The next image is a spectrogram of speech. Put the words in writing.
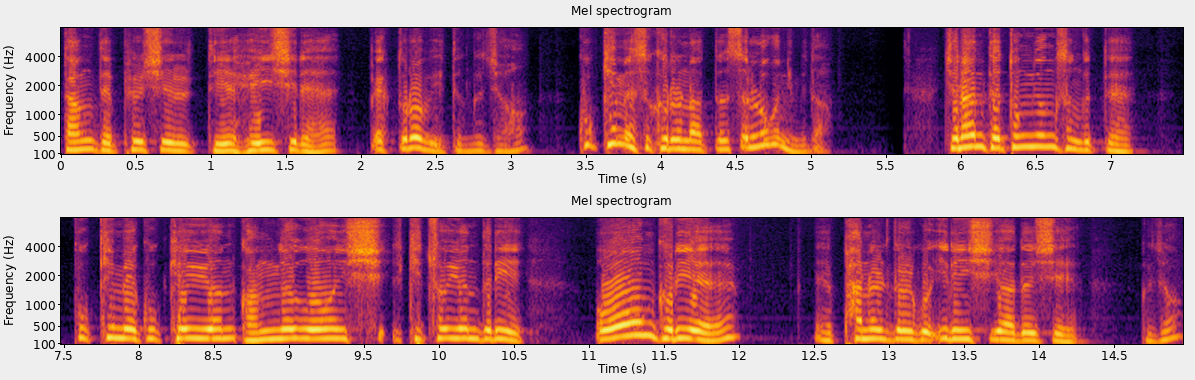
당 대표실 뒤에 회의실에 백드롭이 있던 거죠. 국힘에서 걸어놨던 슬로건입니다. 지난 대통령 선거 때 국힘의 국회의원, 광역의원, 시- 기초의원들이 온 거리에 예, 판을 들고 1인 시위하듯이 그죠?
